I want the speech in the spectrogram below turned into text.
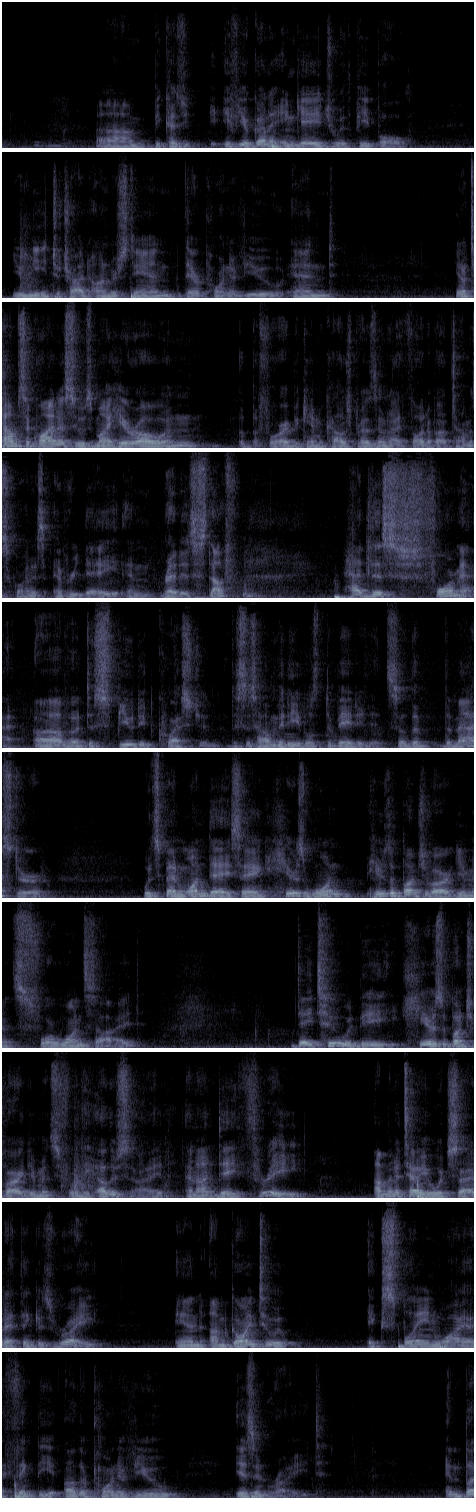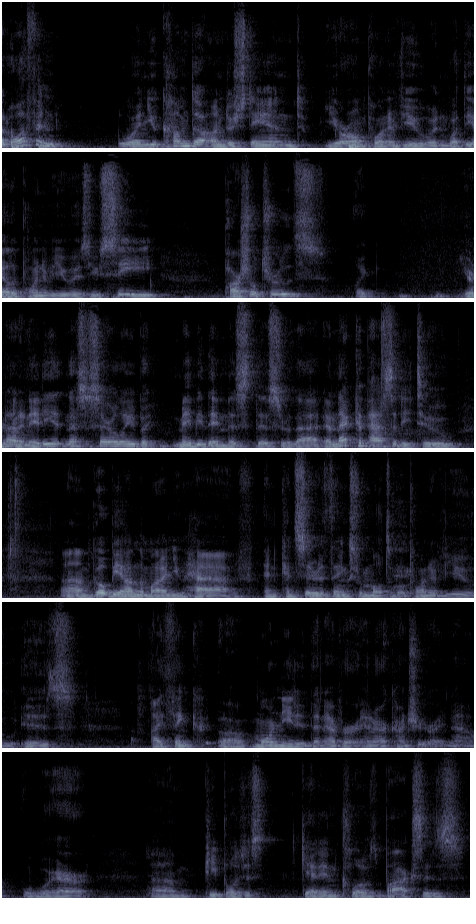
um, because if you're going to engage with people, you need to try to understand their point of view. And you know, Thomas Aquinas, who's my hero, and before I became a college president, I thought about Thomas Aquinas every day and read his stuff, had this format of a disputed question. This is how medievals debated it. So the, the master would spend one day saying, here's one, here's a bunch of arguments for one side. Day two would be, here's a bunch of arguments for the other side. And on day three, I'm going to tell you which side I think is right and I'm going to explain why I think the other point of view isn't right. And but often when you come to understand your own point of view and what the other point of view is, you see partial truths. Like you're not an idiot necessarily, but maybe they missed this or that. And that capacity to um, go beyond the mind you have and consider things from multiple point of view is I think uh, more needed than ever in our country right now, where um, people just get in closed boxes.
